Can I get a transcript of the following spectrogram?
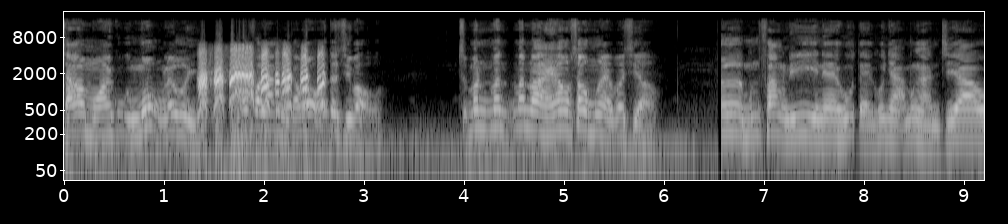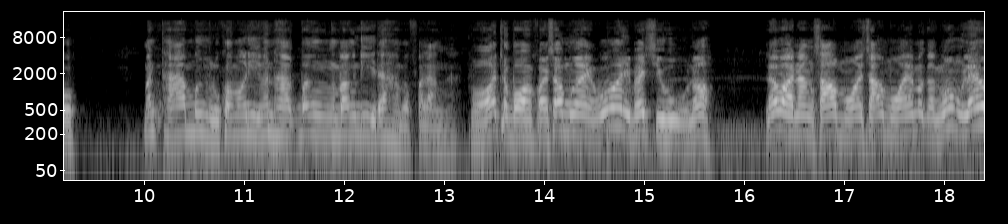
สาวหมอยกูก็งงเลยเว้ยเอาฝรั่งก็เว้าแต่สิเว้ามันมันมันว่าให้เฮาเศร้าเมื่อยบ่เชียว เออ มึงฟังดีๆแน่หูแต่กูหยะมึงหันเชียว มันถามมึงหรือความบางดีมันหักเบังบางดีนะแบบฝรั่งอะบ่จะบอกคอยเศร้าเมื่อยโอ้ยไปสิหูเนาะแล้วว่านั่งสาวหมอยสาวหมอยมันก็งงแล้ว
